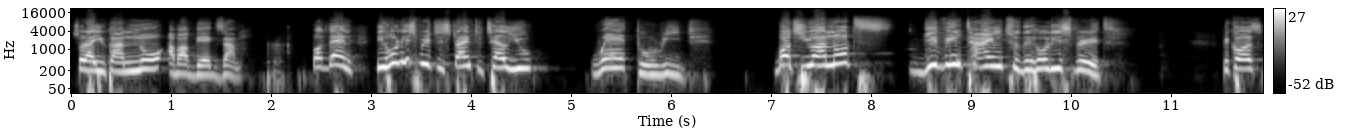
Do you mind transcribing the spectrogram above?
So that you can know about the exam. But then the Holy Spirit is trying to tell you where to read. But you are not giving time to the Holy Spirit. Because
